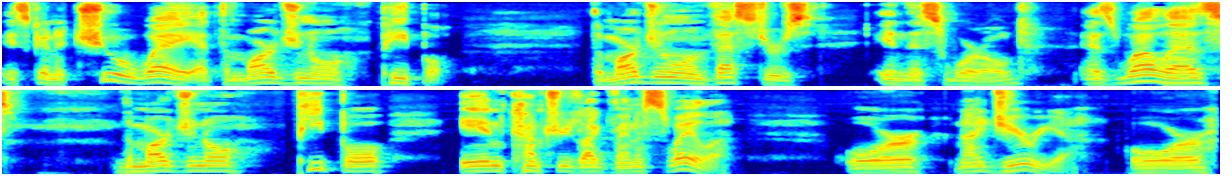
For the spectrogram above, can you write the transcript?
it's going to chew away at the marginal people, the marginal investors in this world, as well as the marginal people in countries like Venezuela or Nigeria or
